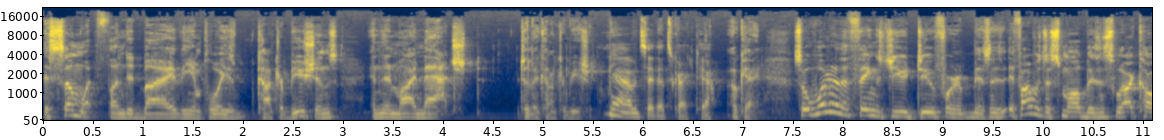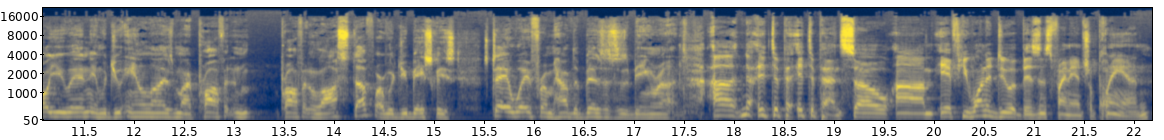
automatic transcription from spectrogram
it's somewhat funded by the employees' contributions and then my match to the contribution. Yeah, I would say that's correct. Yeah. Okay. So, what are the things do you do for a business? If I was a small business, would I call you in and would you analyze my profit and profit and loss stuff, or would you basically stay away from how the business is being run? Uh, no, it, de- it depends. So, um, if you want to do a business financial plan,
